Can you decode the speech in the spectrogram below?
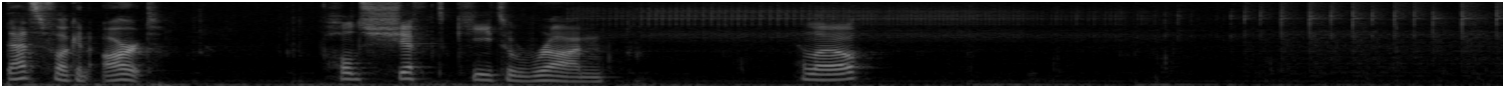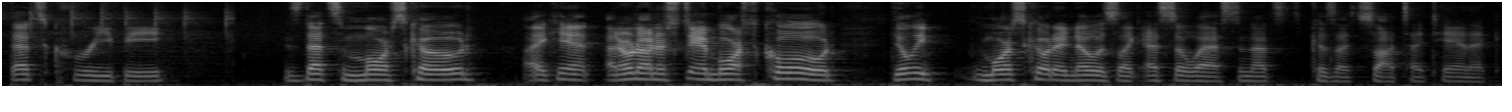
That's fucking art. Hold shift key to run. Hello? That's creepy. Is that some Morse code? I can't. I don't understand Morse code. The only Morse code I know is like SOS, and that's because I saw Titanic.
